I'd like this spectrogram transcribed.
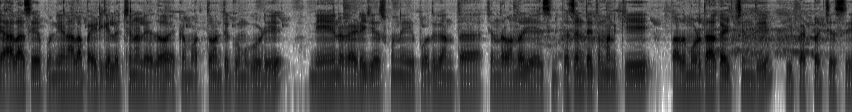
చాలాసేపు నేను అలా బయటికి వెళ్ళొచ్చినా లేదో ఇక్కడ మొత్తం అంతే గుమిగూడి నేను రెడీ చేసుకున్న ఈ పొదుగంతా చంద్రవందర చేసింది ప్రజెంట్ అయితే మనకి పదమూడు దాకా ఇచ్చింది ఈ పెట్ట వచ్చేసి.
